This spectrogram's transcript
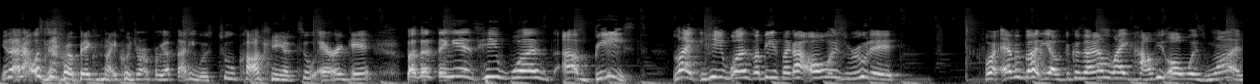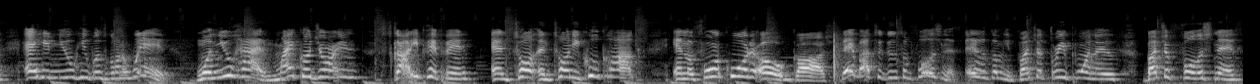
you know, and I was never a big Michael Jordan for fan. I thought he was too cocky and too arrogant. But the thing is, he was a beast. Like he was a beast. Like I always rooted for everybody else because I didn't like how he always won and he knew he was going to win. When you had Michael Jordan, Scottie Pippen, and, to- and Toni Kukoc in the fourth quarter, oh gosh, they about to do some foolishness. It was gonna be a bunch of three pointers, bunch of foolishness.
